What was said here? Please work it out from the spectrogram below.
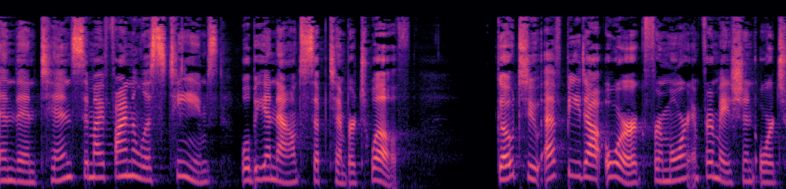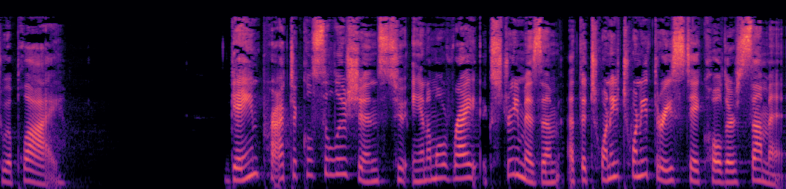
and then 10 semifinalist teams will be announced September 12th. Go to fb.org for more information or to apply. Gain practical solutions to animal right extremism at the 2023 Stakeholders Summit,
